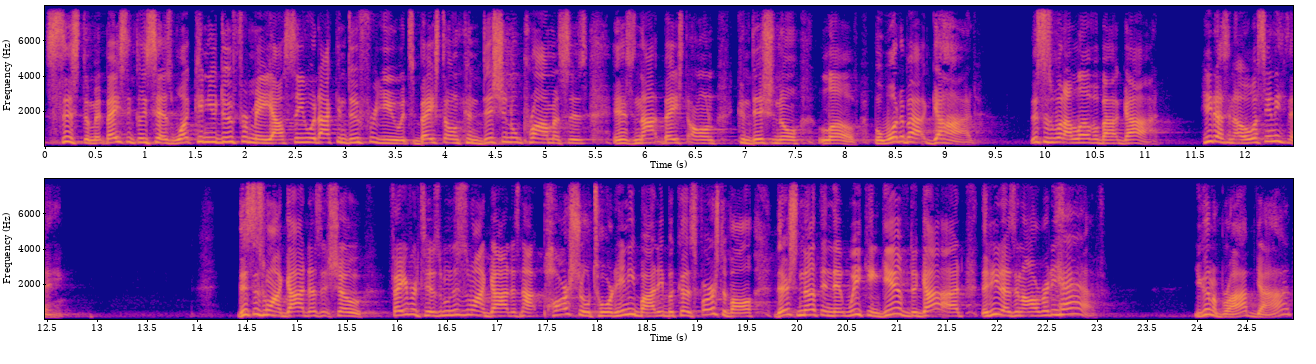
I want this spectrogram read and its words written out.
system. It basically says, What can you do for me? I'll see what I can do for you. It's based on conditional promises, it is not based on conditional love. But what about God? This is what I love about God He doesn't owe us anything. This is why God doesn't show favoritism. This is why God is not partial toward anybody because, first of all, there's nothing that we can give to God that He doesn't already have. You're going to bribe God?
